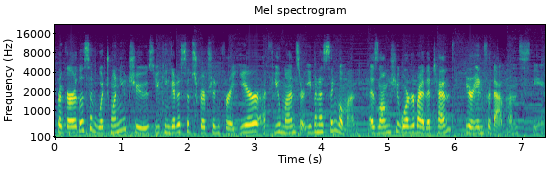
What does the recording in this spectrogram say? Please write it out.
Regardless of which one you choose, you can get a subscription for a year, a few months, or even a single month. As long as you order by the 10th, you're in for that month's theme.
